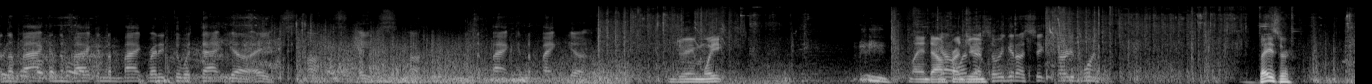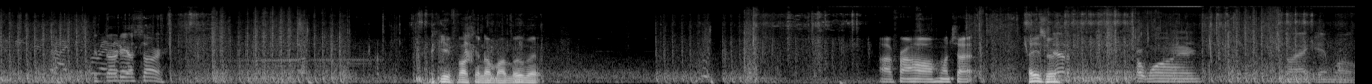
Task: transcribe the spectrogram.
In the back, in the back, in the back, ready to attack ya. Ace, uh, ace, uh. In the back, in the back, yeah. Dream weak. Laying down Gotta front win Dream. this so we get a 630 points. Laser. Inside the 630. SR. I keep fucking up my movement. Uh, front hall. One shot. Laser. Got one. Alright, game mode.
